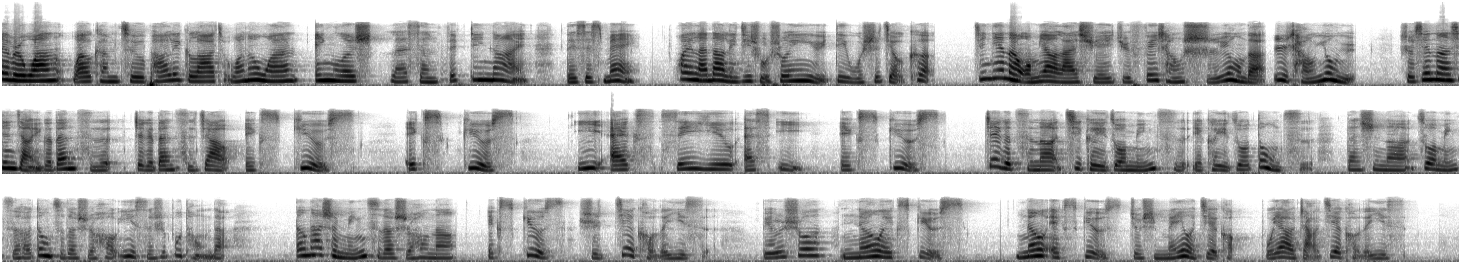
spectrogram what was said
Hi everyone, welcome to Polyglot 101 English Lesson 59. This is May. 欢迎来到零基础说英语第五十九课。今天呢，我们要来学一句非常实用的日常用语。首先呢，先讲一个单词，这个单词叫 excuse。excuse，e x c u s e，excuse。这个词呢，既可以做名词，也可以做动词。 但是呢，做名词和动词的时候意思是不同的。当它是名词的时候呢，excuse 是借口的意思。比如说，no excuse，no excuse 就是没有借口，不要找借口的意思。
